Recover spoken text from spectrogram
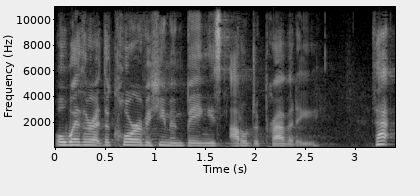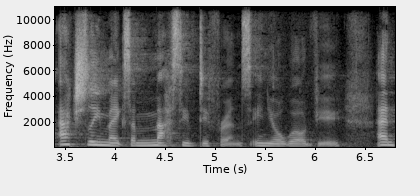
or whether at the core of a human being is utter depravity. That actually makes a massive difference in your worldview. And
